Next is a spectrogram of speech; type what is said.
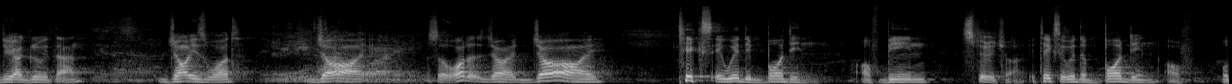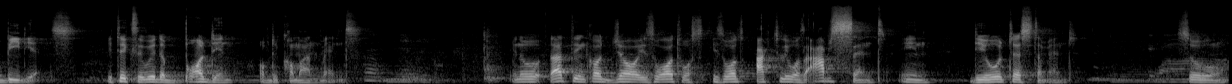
Do you agree with that? Joy is what? Joy So, what is joy? Joy takes away the burden of being spiritual, it takes away the burden of obedience, it takes away the burden of the commandments. You know, that thing called joy is what, was, is what actually was absent in the Old Testament. So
